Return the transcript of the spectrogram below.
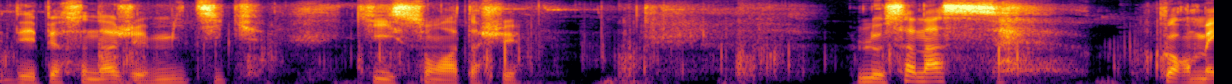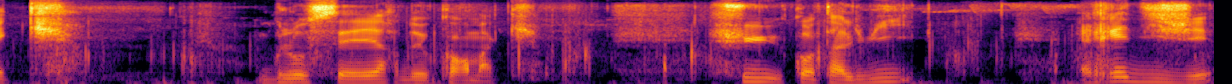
des personnages mythiques qui y sont attachés. Le Sanas Cormec, glossaire de Cormac, fut quant à lui rédigé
